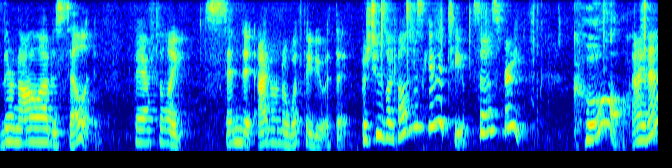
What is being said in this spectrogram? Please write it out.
they're not allowed to sell it. They have to like send it. I don't know what they do with it. But she was like, I'll just give it to you. So it's free. Cool. I know.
